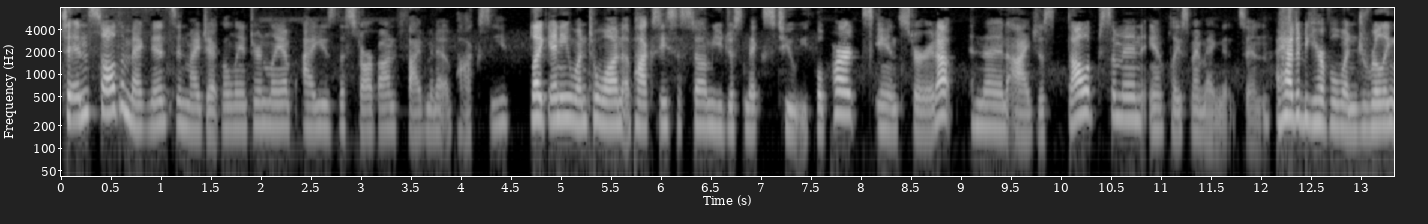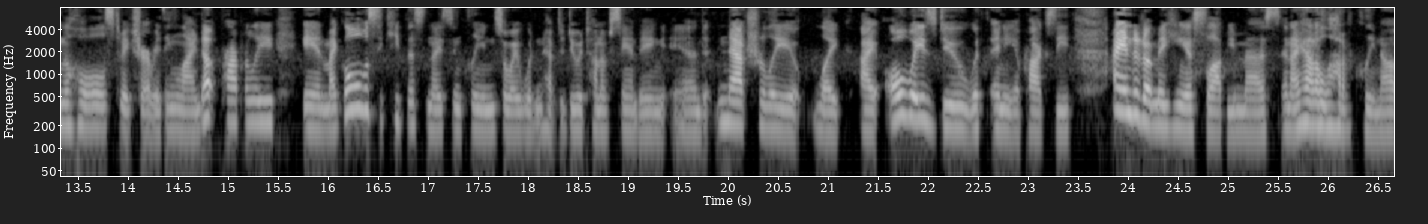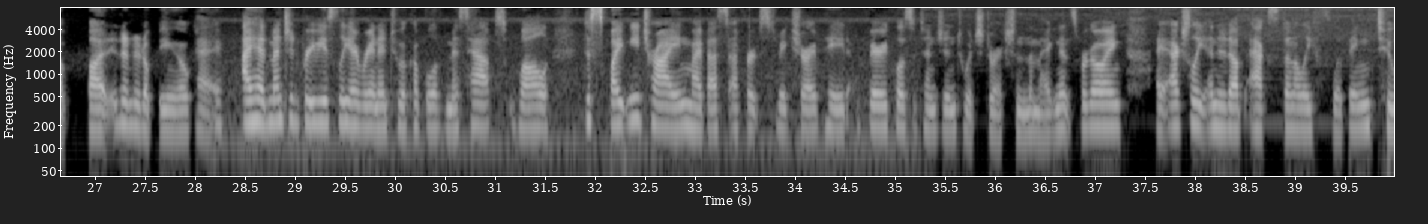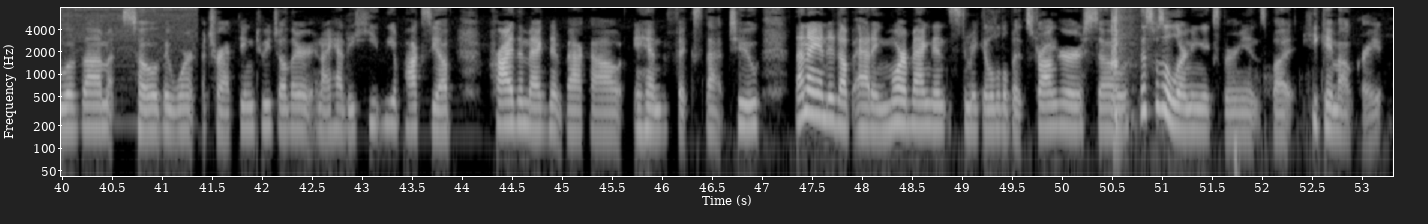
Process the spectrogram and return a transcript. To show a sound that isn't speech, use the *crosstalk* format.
To install the magnets in my jack-o'-lantern lamp, I use the Starbond 5-minute epoxy. Like any one-to-one epoxy system, you just mix two equal parts and stir it up, and then I just dolloped some in and placed my magnets in. I had to be careful when drilling the holes to make sure everything lined up properly, and my goal was to keep this nice and clean so I wouldn't have to do a ton of sanding, and naturally, like I always do with any epoxy, I ended up making a sloppy mess, and I had a lot of cleanup but it ended up being okay. I had mentioned previously I ran into a couple of mishaps. Well, despite me trying my best efforts to make sure I paid very close attention to which direction the magnets were going, I actually ended up accidentally flipping two of them so they weren't attracting to each other, and I had to heat the epoxy up, pry the magnet back out, *laughs* and fix that too. Then I ended up adding more magnets to make it a little bit stronger, so this was a learning experience, but he came out great.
